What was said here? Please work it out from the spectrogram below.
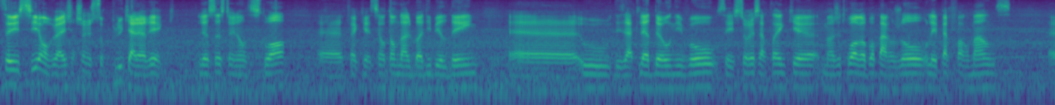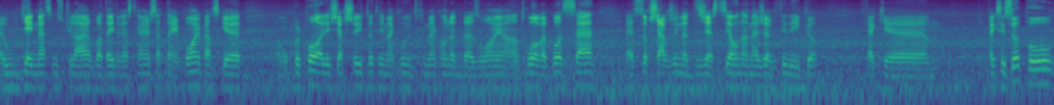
tu sais, si on veut aller chercher un surplus calorique, là, ça, c'est une autre histoire. Euh, fait que si on tombe dans le bodybuilding, euh, ou des athlètes de haut niveau, c'est sûr et certain que manger trois repas par jour, les performances euh, ou le gain de masse musculaire va être restreint à un certain point parce que on peut pas aller chercher tous les macronutriments qu'on a besoin en trois repas sans euh, surcharger notre digestion dans la majorité des cas. Fait que, que c'est ça pour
